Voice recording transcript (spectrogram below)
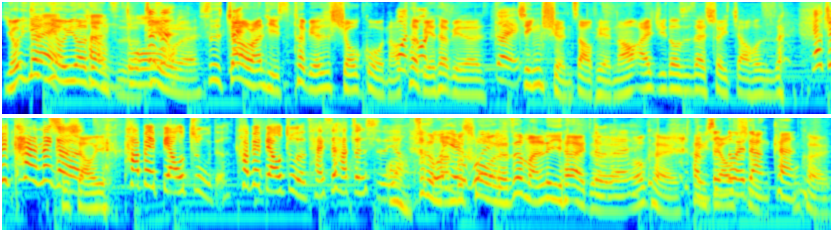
有，你有遇到这样子的？有嘞，是交友软体，特别是修过，然后特别特别的对精选照片，然后 IG 都是在睡觉或者在 要去看那个吃宵夜，他被标注的，他被标注的才是他真实的样子。这个蛮不错的，这蛮厉害的，对不对？OK，女生都会这样看。OK。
